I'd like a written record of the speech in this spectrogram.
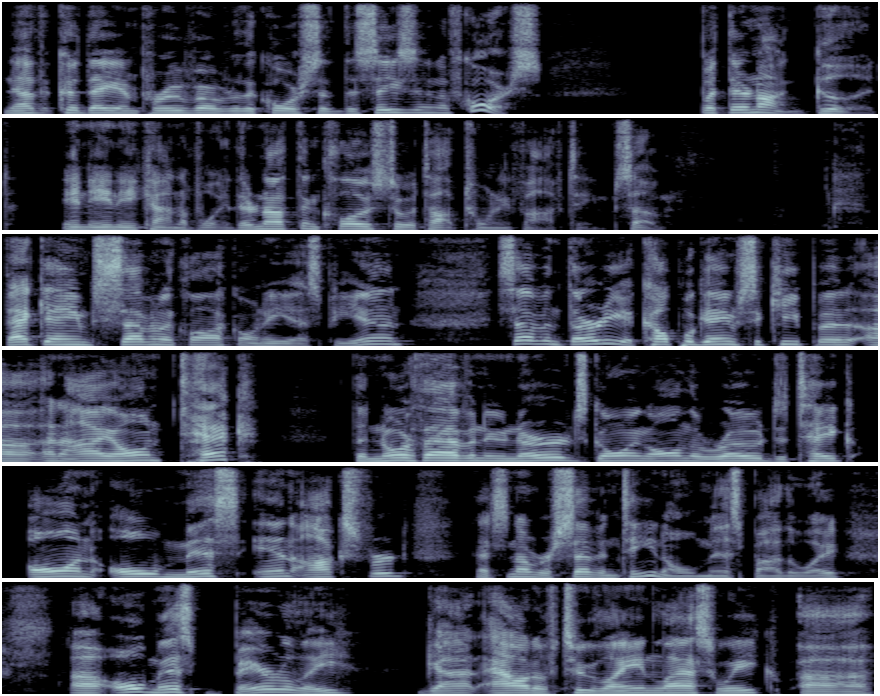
Now, could they improve over the course of the season? Of course, but they're not good in any kind of way. They're nothing close to a top twenty-five team. So that game, seven o'clock on ESPN. Seven thirty. A couple games to keep a, uh, an eye on. Tech the North Avenue Nerds going on the road to take on Ole Miss in Oxford. That's number 17 Ole Miss, by the way. Uh, Ole Miss barely got out of Tulane last week uh,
